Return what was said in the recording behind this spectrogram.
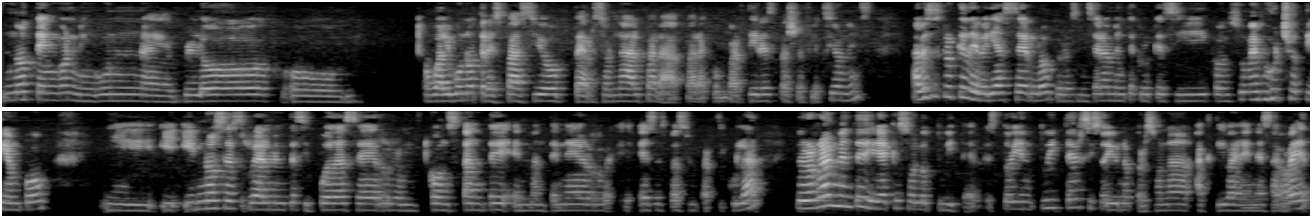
no tengo ningún eh, blog o, algún otro espacio personal para, compartir estas reflexiones. A veces creo que debería hacerlo, pero sinceramente creo que sí consume mucho tiempo y, no sé realmente si pueda ser constante en mantener ese espacio en particular, pero realmente diría que solo Twitter. Estoy en Twitter, si soy una persona activa en esa red,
